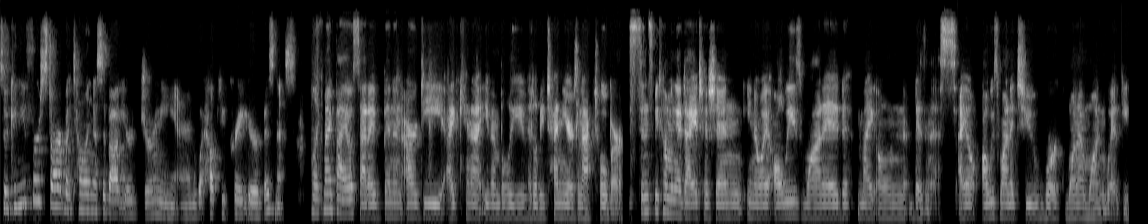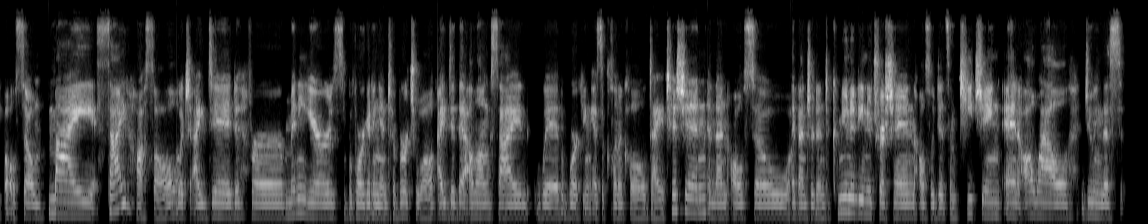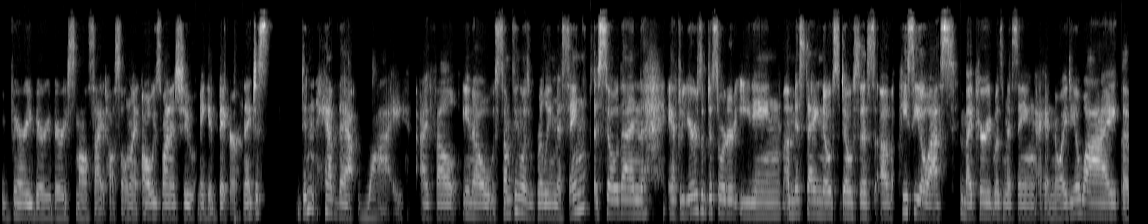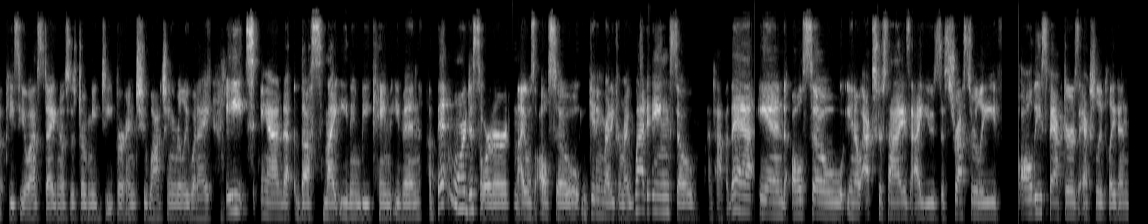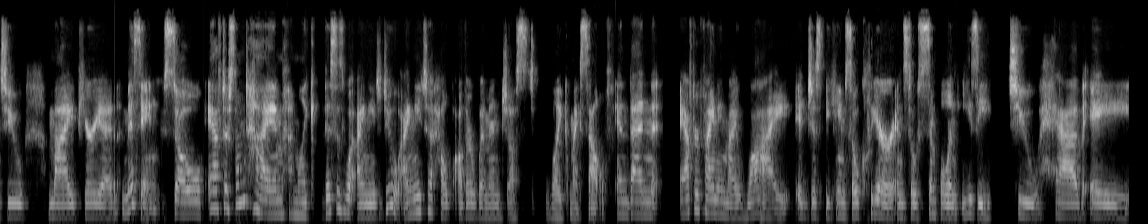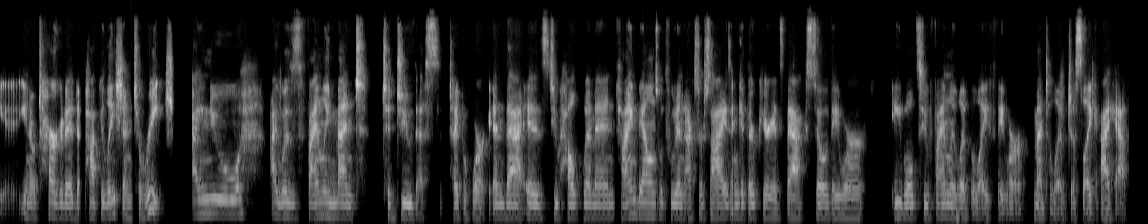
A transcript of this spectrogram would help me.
So, can you first start by telling us about your journey and what helped you create your business? Like my bio said, I've been an RD. I cannot even believe it'll be 10 years in October. Since becoming a dietitian, you know, I always wanted my own business. I always wanted to work one on one with people. So, my side hustle, which I did for many years before getting into virtual, I did that alongside with working as a clinical dietitian. And then also, I ventured into community nutrition, also did some teaching, and all while doing this very, very, very small side hustle. And I always wanted to make it bigger. And I just didn't have that why. I felt, you know, something was really missing. So then, after years of disordered eating, a misdiagnosed misdiagnosis of PCOS, my period was missing. I had no idea why. The PCOS diagnosis drove me deeper into watching really what I ate, and thus my eating became even a bit more disordered. I was also getting ready for my wedding. So, on top of that, and also, you know, exercise, I used a stress relief all these factors actually played into my period missing. So after some time, I'm like, this is what I need to do. I need to help other women just like myself. And then after finding my why, it just became so clear and so simple and easy to have a, you know, targeted population to reach. I knew I was finally meant to do this type of work. And that is to help women find balance with food and exercise and get their periods back so they were able to finally live the life they were meant to live, just like I have.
